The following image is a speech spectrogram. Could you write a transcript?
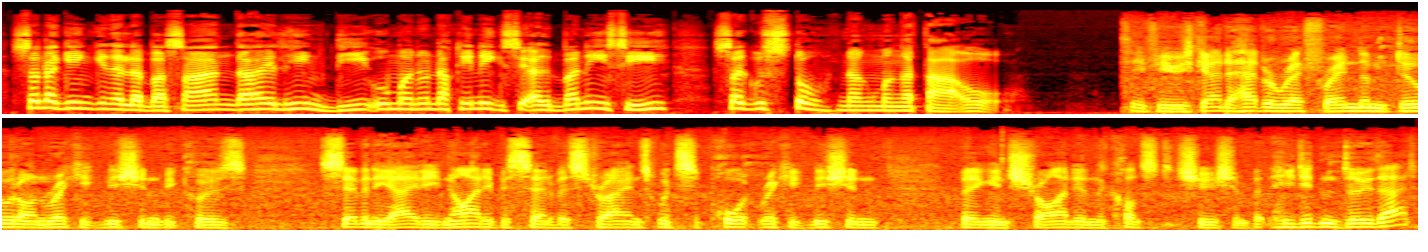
sa naging kinalabasan dahil hindi umano nakinig si Albanese sa gusto ng mga tao. If he was going to have a referendum, do it on recognition because 70, 80, 90% of Australians would support recognition being enshrined in the Constitution. But he didn't do that.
